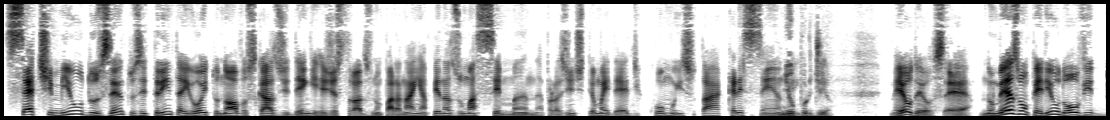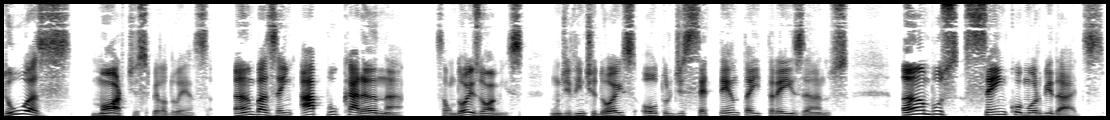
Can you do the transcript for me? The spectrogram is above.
7.238 novos casos de dengue registrados no Paraná em apenas uma semana, para a gente ter uma ideia de como isso está crescendo. Mil hein? por dia. Meu Deus, é. No mesmo período houve duas mortes pela doença, ambas em Apucarana. São dois homens, um de 22, outro de 73 anos, ambos sem comorbidades.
